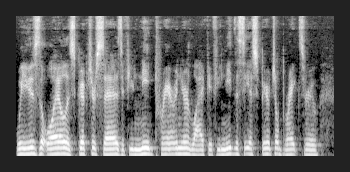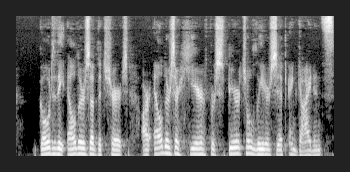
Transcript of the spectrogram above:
We use the oil as scripture says. If you need prayer in your life, if you need to see a spiritual breakthrough, go to the elders of the church. Our elders are here for spiritual leadership and guidance.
